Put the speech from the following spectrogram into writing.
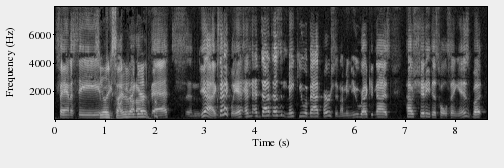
fantasy. See how we'll be talking excited I get? bets, and yeah, exactly. And, and, and that doesn't make you a bad person. I mean, you recognize how shitty this whole thing is, but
